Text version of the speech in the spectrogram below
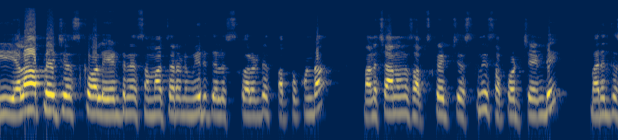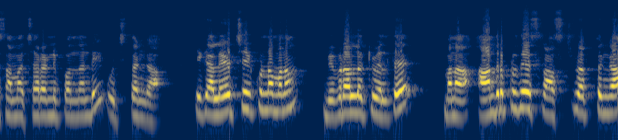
ఈ ఎలా అప్లై చేసుకోవాలి ఏంటనే సమాచారాన్ని మీరు తెలుసుకోవాలంటే తప్పకుండా మన ఛానల్ను సబ్స్క్రైబ్ చేసుకుని సపోర్ట్ చేయండి. మరింత సమాచారాన్ని పొందండి. ఉచితంగా ఇక లేట్ చేయకుండా మనం వివరాల్లోకి వెళ్తే మన ఆంధ్రప్రదేశ్ రాష్ట్ర వ్యాప్తంగా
